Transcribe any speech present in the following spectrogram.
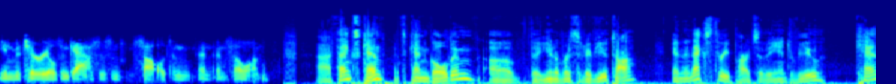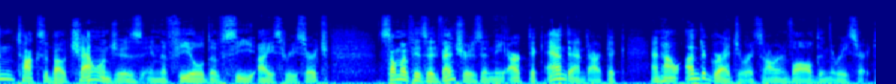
in materials and gases and solids and, and, and so on. Uh, thanks, Ken. It's Ken Golden of the University of Utah. In the next three parts of the interview, Ken talks about challenges in the field of sea ice research, some of his adventures in the Arctic and Antarctic, and how undergraduates are involved in the research.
